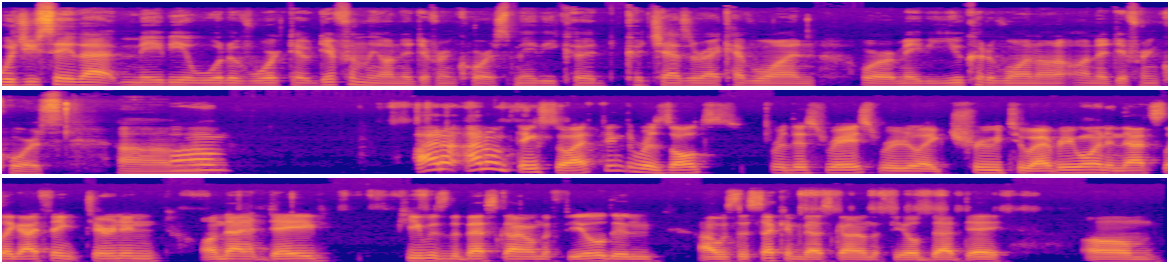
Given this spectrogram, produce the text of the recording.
Would you say that maybe it would have worked out differently on a different course? Maybe could could Cheserek have won, or maybe you could have won on, on a different course. Um, um, I don't I don't think so. I think the results for this race were like true to everyone, and that's like I think Tiernan on that day he was the best guy on the field, and I was the second best guy on the field that day. Um,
